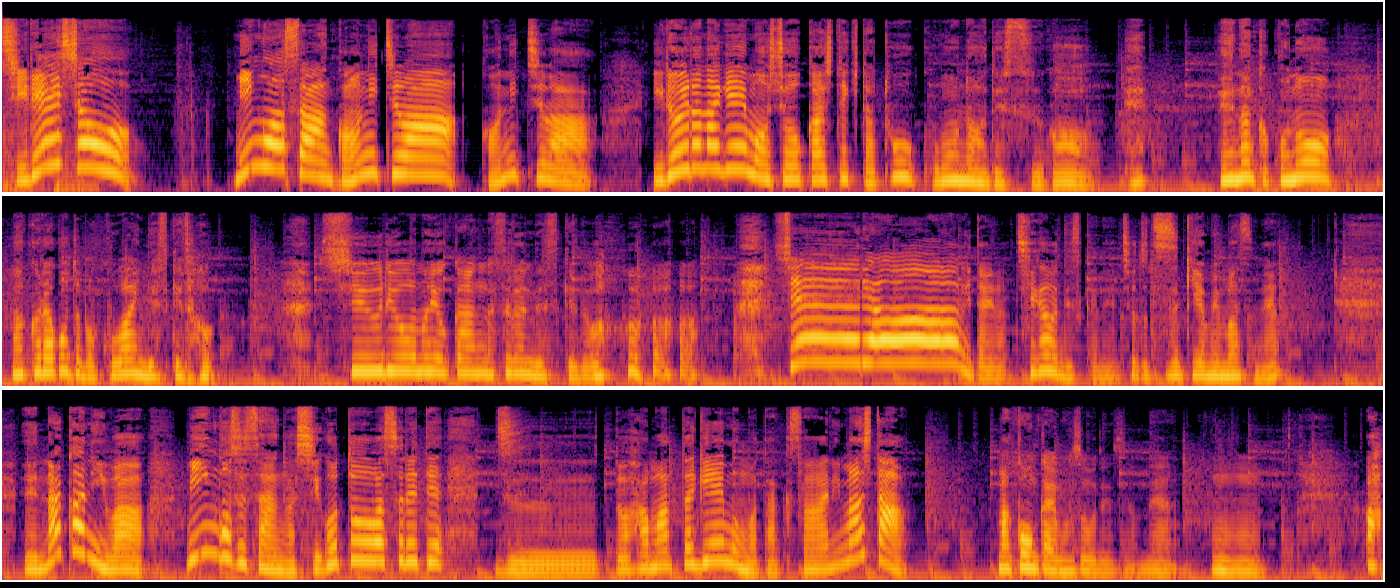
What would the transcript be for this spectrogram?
指令書ミンゴさん、こんにちは。こんにちは。いろいろなゲームを紹介してきた当コーナーですが、え？えなんかこの枕言葉怖いんですけど終了の予感がするんですけど。終了みたいな。違うんですかね。ちょっと続き読みますね。え中にはミンゴスさんが仕事を忘れてずっとハマったゲームもたくさんありました。まあ今回もそうですよね。うんうん。あ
